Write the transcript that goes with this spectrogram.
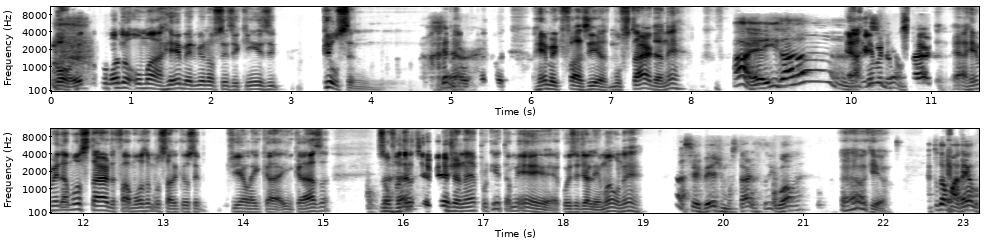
Bom, eu tô tomando uma Hammer 1915 Pilsen. Hammer. Hammer que fazia mostarda, né? Ah, é isso. Ah, é a Hammer da mostarda. É a Hammer da mostarda, famosa mostarda que eu sempre tinha lá em, ca... em casa. Só uhum. fazendo cerveja, né? Porque também é coisa de alemão, né? Ah, cerveja, mostarda, tudo igual, né? Ah, aqui, ó. É tudo amarelo.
